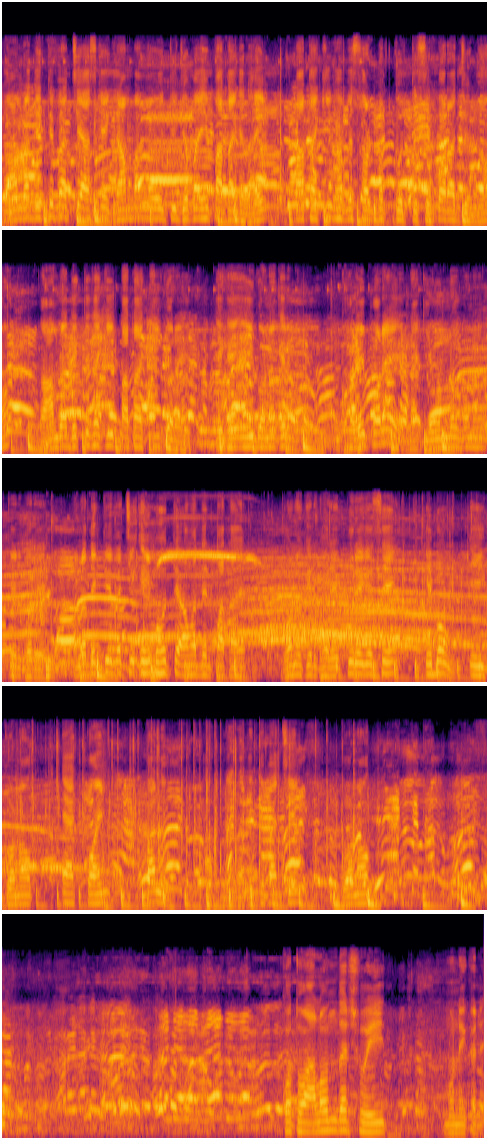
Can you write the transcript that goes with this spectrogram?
তো আমরা দেখতে পাচ্ছি আজকে গ্রাম বাংলার ঐতিহ্যবাহী পাতা খেলায় পাতা কীভাবে শর্টকাট করতেছে করার জন্য। তো আমরা দেখতে থাকি পাতা কি করে। এখানে এই গণকের ঘরে পড়ে নাকি অন্য গণকের ঘরে? আমরা দেখতে পাচ্ছি এই মুহূর্তে আমাদের পাতা গণকের ঘরে পড়ে গেছে এবং এই গণক এক পয়েন্ট পাল। আপনারা দেখতে পাচ্ছেন গণক কত আনন্দের সহিত মনে করে।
